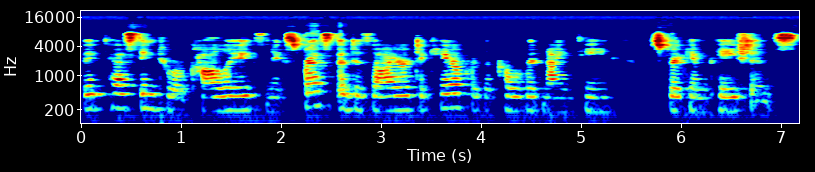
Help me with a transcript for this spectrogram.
fit testing to her colleagues and expressed a desire to care for the COVID 19 stricken patients.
